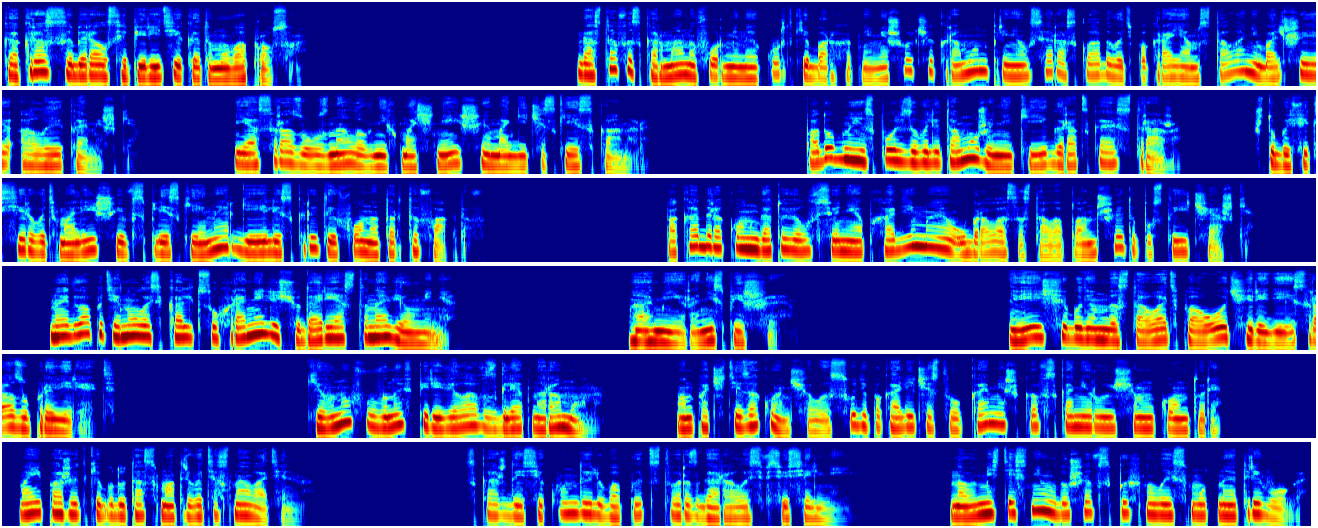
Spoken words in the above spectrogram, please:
Как раз собирался перейти к этому вопросу. Достав из кармана форменной куртки бархатный мешочек, Рамон принялся раскладывать по краям стола небольшие алые камешки. Я сразу узнала в них мощнейшие магические сканеры. Подобные использовали таможенники и городская стража, чтобы фиксировать малейшие всплески энергии или скрытый фон от артефактов. Пока дракон готовил все необходимое, убрала со стола планшет и пустые чашки. Но едва потянулась к кольцу хранилищу, Дарья остановил меня. «Амира, не спеши. Вещи будем доставать по очереди и сразу проверять». Кивнув, вновь перевела взгляд на Рамона. Он почти закончил, и, судя по количеству камешков в сканирующем контуре, мои пожитки будут осматривать основательно. С каждой секундой любопытство разгоралось все сильней. Но вместе с ним в душе вспыхнула и смутная тревога.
